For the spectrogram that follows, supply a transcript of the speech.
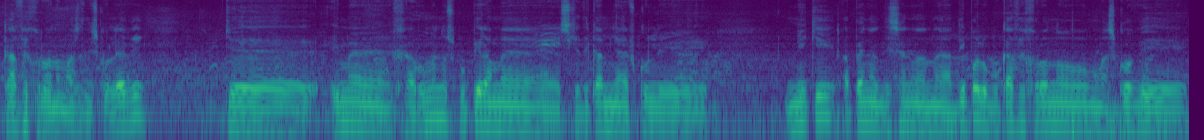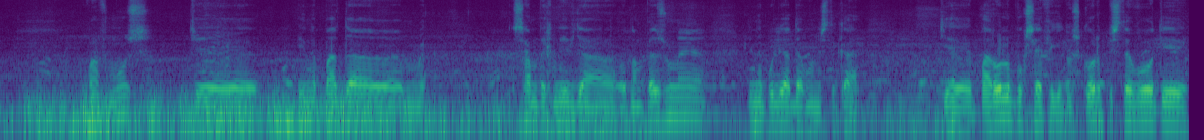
κάθε χρόνο μας δυσκολεύει και είμαι χαρούμενος που πήραμε σχετικά μια εύκολη νίκη απέναντι σε έναν αντίπαλο που κάθε χρόνο μας κόβει βαθμούς και είναι πάντα σαν παιχνίδια όταν παίζουμε είναι πολύ ανταγωνιστικά. Και παρόλο που ξέφυγε το σκορ πιστεύω ότι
